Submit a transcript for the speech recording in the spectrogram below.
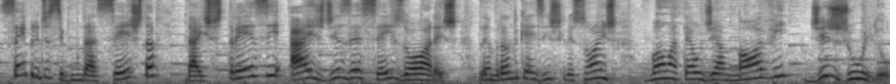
sempre de segunda a sexta, das 13 às 16 horas. Lembrando que as inscrições vão até o dia 9 de julho.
